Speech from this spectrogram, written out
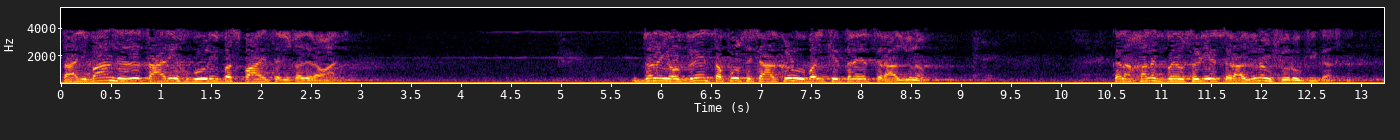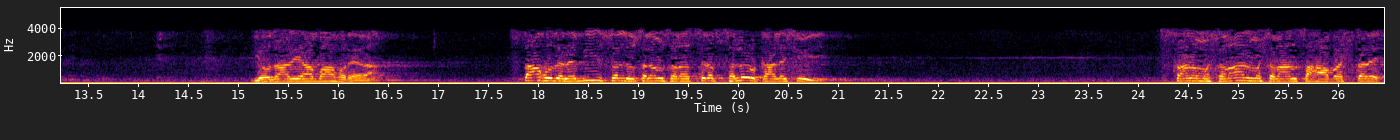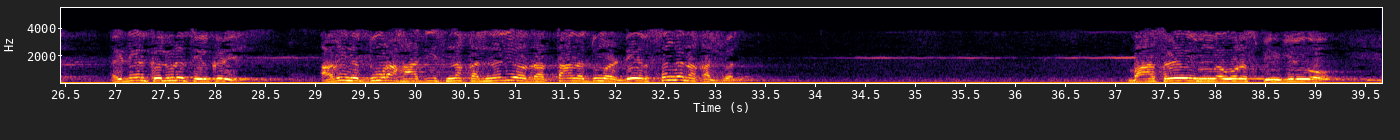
طالبان دے تاریخ گوری بس پائے طریقہ دے روان۔ دن یو درے تپو سے چاکڑو بلکہ درے ترازونم کنا خلق بے اسڑیے ترازونم شروع کی کر یو دار آبا ہو رہا ستاخو دا نبی صلی اللہ علیہ وسلم سره صرف سلور کالشی ستانو مشران مشران صحابه شتره ډیر کلونه تیر کړی اغین دور حادیث نقل نلی اور رتان دمر ډیر څنګه نقل شول. باسړې موږ ور سپینګری وو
